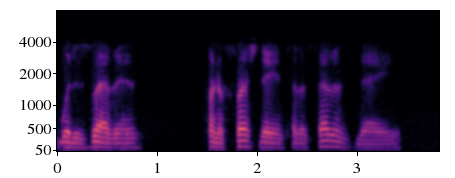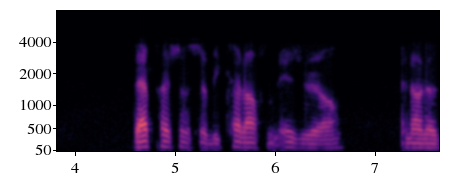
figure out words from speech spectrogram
what is leavened from the first day until the seventh day, that person shall be cut off from Israel. And on the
